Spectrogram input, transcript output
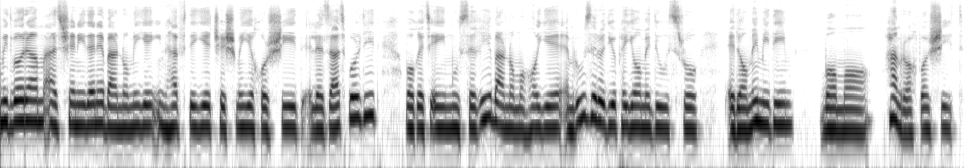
امیدوارم از شنیدن برنامه این هفته چشمه خورشید لذت بردید. با قطعه موسیقی برنامه های امروز رادیو پیام دوست رو ادامه میدیم. با ما همراه باشید.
